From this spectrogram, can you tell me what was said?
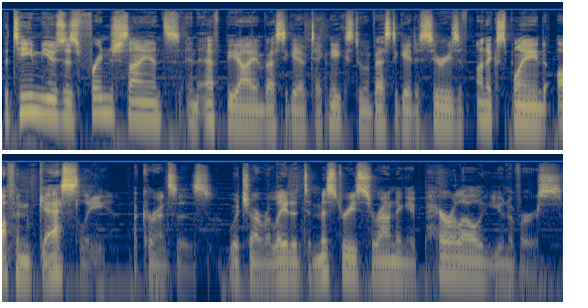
The team uses fringe science and FBI investigative techniques to investigate a series of unexplained, often ghastly occurrences, which are related to mysteries surrounding a parallel universe.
